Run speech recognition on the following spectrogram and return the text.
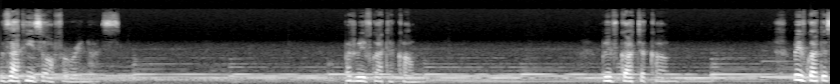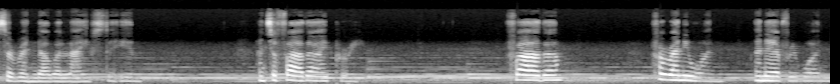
that He's offering us. But we've got to come. We've got to come. We've got to surrender our lives to Him. And so, Father, I pray. Father, for anyone and everyone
